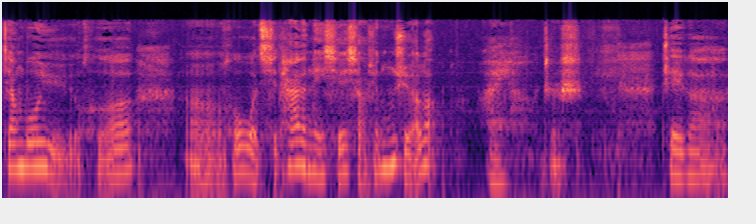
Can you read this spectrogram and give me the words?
江波宇和，嗯，和我其他的那些小学同学了。”哎呀，真是，这个，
